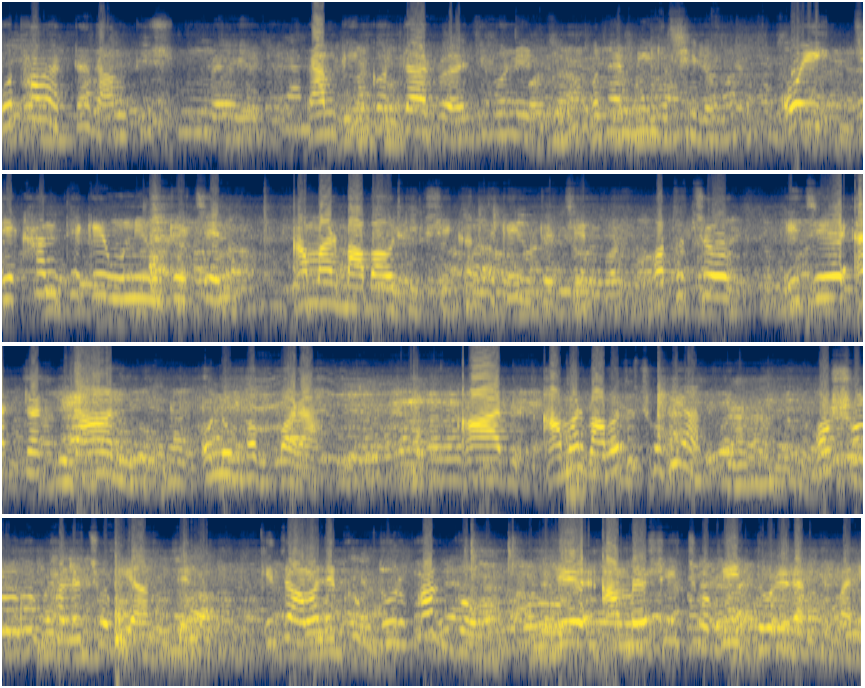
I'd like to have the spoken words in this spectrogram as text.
কোথাও একটা রামকৃষ্ণ রামকিঙ্করদার জীবনের কোথায় মিল ছিল। ওই যেখান থেকে উনি উঠেছেন আমার বাবাও ঠিক সেখান থেকেই উঠেছেন অথচ এই যে একটা টান অনুভব করা। আর আমার বাবা তো ছবি আঁকতেন, অসম্ভব ভালো ছবি আঁকতেন। কিন্তু আমাদের খুব দুর্ভাগ্য যে আমরা সেই ছবি ধরে রাখতে পারি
